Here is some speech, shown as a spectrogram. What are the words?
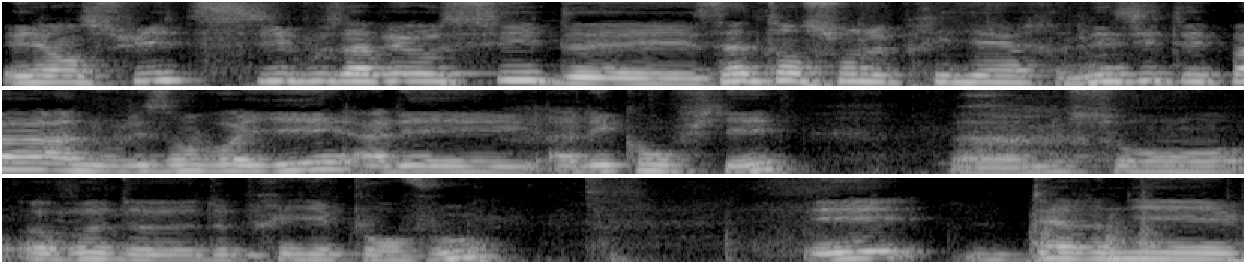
et ensuite, si vous avez aussi des intentions de prière, n'hésitez pas à nous les envoyer, à les, à les confier. Euh, nous serons heureux de, de, prier pour vous. Et dernier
